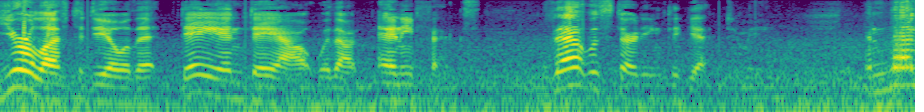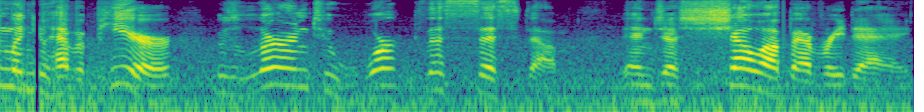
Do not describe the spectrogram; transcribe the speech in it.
you're left to deal with it day in, day out without any fix. That was starting to get to me. And then when you have a peer who's learned to work the system and just show up every day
